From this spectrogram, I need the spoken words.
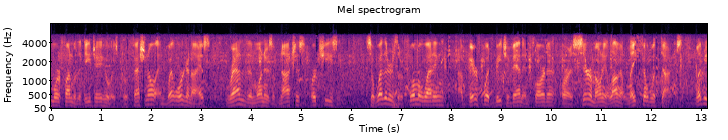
more fun with a DJ who is professional and well organized rather than one who's obnoxious or cheesy. So whether it's a formal wedding, a barefoot beach event in Florida, or a ceremony along a lake filled with ducks, let me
